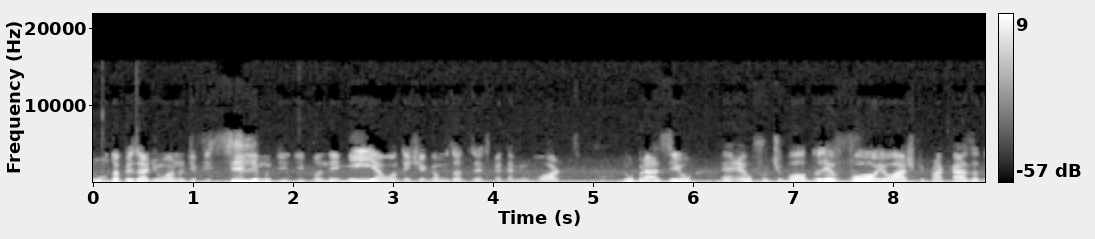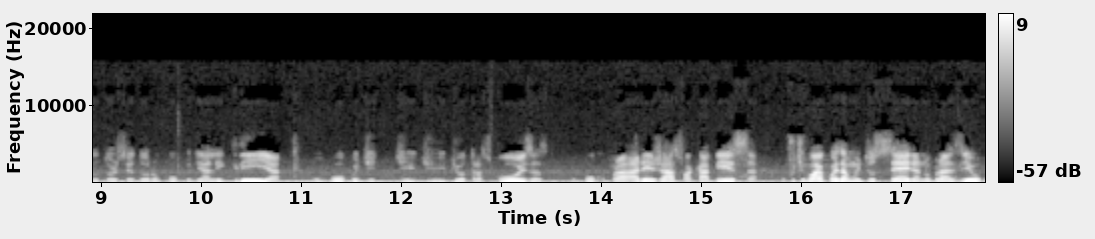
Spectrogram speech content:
tudo, apesar de um ano dificílimo de, de pandemia, ontem chegamos a 250 mil mortos no Brasil, é, é, o futebol levou, eu acho que para casa do torcedor um pouco de alegria, um pouco de, de, de, de outras coisas, um pouco para arejar a sua cabeça. O futebol é coisa muito séria no Brasil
